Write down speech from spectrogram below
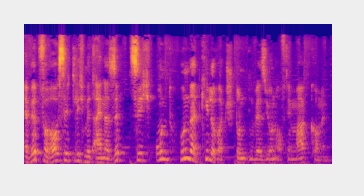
Er wird voraussichtlich mit einer 70 und 100 Kilowattstunden Version auf den Markt kommen.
